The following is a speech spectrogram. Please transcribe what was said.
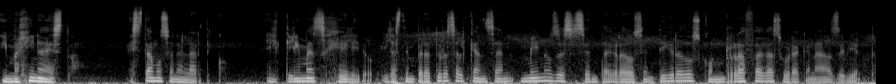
Imagina esto, estamos en el Ártico. El clima es gélido y las temperaturas alcanzan menos de 60 grados centígrados con ráfagas huracanadas de viento.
